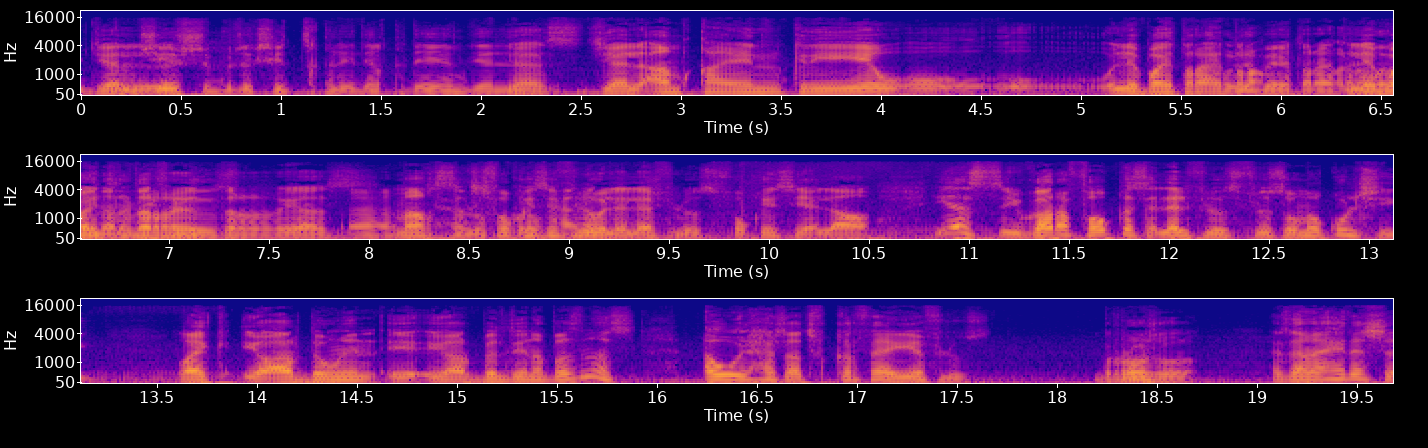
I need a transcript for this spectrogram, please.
ديال نمشيوش بداك الشيء التقليدي القديم ديال yes ديال I'm gonna create واللي بغا يطرا واللي يطرا بغا يطرا يطرا. اللي بغا وأنا يتضرر نربح فلوس. يتضرر yes آه، ما خصكش تفوكسي في الأول على الفلوس. فوكسي على yes you gotta focus على الفلوس. الفلوس هما كل شيء like you are doing you are building business أول حاجة تفكر فيها هي فلوس. بالرجولة. زعما حيتاش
